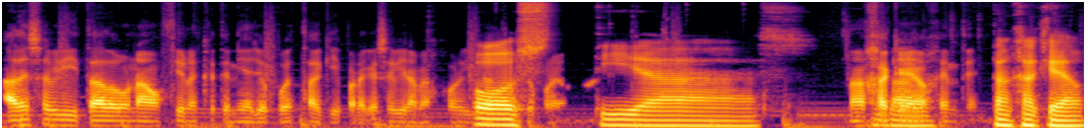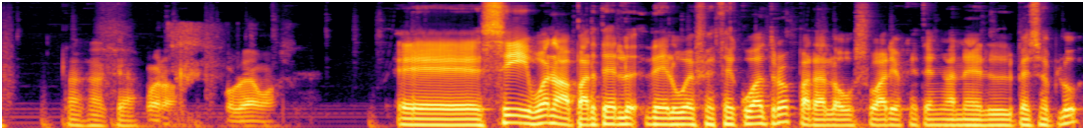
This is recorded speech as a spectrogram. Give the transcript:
ha, deshabilitado unas opciones que tenía yo puestas aquí para que se viera mejor. Hostias. Están hackeado, gente. Están hackeado. Están hackeado. Bueno, volvemos. Eh, sí, bueno, aparte del UFC 4, para los usuarios que tengan el PS Plus,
